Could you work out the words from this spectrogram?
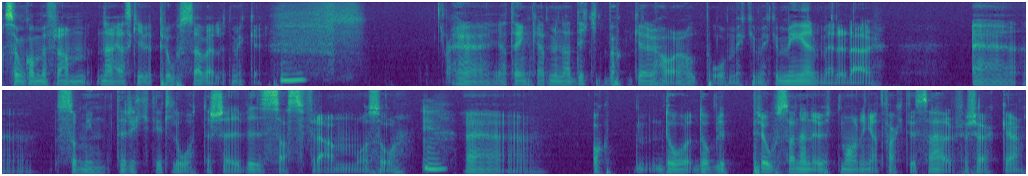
Som kommer fram när jag skriver prosa väldigt mycket. Mm. Eh, jag tänker att mina diktböcker har hållit på mycket, mycket mer med det där. Eh, som inte riktigt låter sig visas fram och så. Mm. Eh, och då, då blir prosan en utmaning att faktiskt så här försöka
